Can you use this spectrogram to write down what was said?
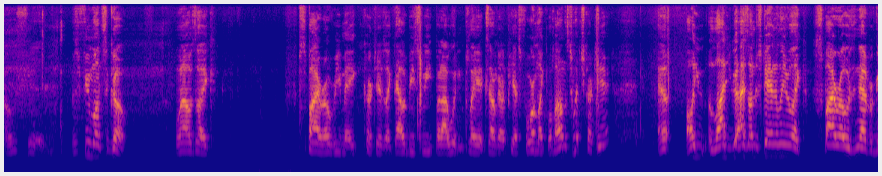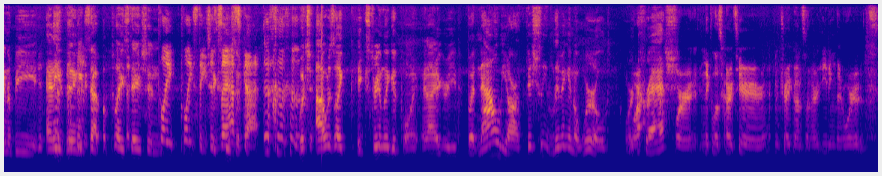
Oh shit. It was a few months ago when I was like, Spyro remake. Cartier's like, that would be sweet, but I wouldn't play it because I don't got a PS4. I'm like, well, but on the Switch, Cartier. And all you, a lot of you guys, understandably, are like, Spyro is never gonna be anything except a PlayStation. Play PlayStation's Exclusive. mascot. Which I was like, extremely good point, and I agreed. But now we are officially living in a world Wow. Crash. Where Nicholas Cartier and Trey Gunson are eating their words.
